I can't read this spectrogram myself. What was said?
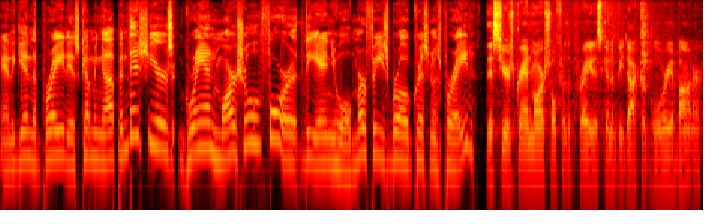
And again, the parade is coming up, and this year's Grand Marshal for the annual Murfreesboro Christmas Parade. This year's Grand Marshal for the parade is going to be Dr. Gloria Bonner.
